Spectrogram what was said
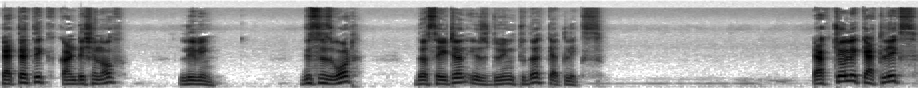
pathetic condition of living. This is what the Satan is doing to the Catholics. Actually, Catholics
